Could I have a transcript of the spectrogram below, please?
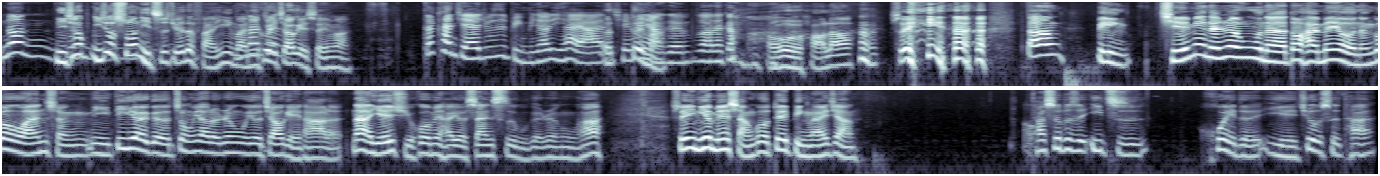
那你就你就说你直觉的反应嘛，你会交给谁嘛？他看起来就是饼比较厉害啊，呃前面两个人不知道在干嘛。哦，好了，所以呢，当丙前面的任务呢都还没有能够完成，你第二个重要的任务又交给他了，那也许后面还有三四五个任务啊。所以你有没有想过，对丙来讲，他是不是一直会的，也就是他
